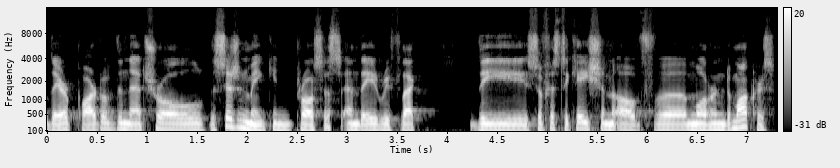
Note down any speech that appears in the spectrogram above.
they're part of the natural decision making process and they reflect the sophistication of uh, modern democracy.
